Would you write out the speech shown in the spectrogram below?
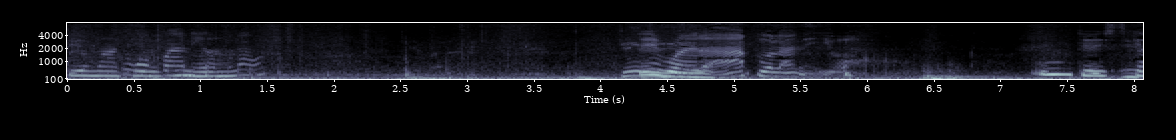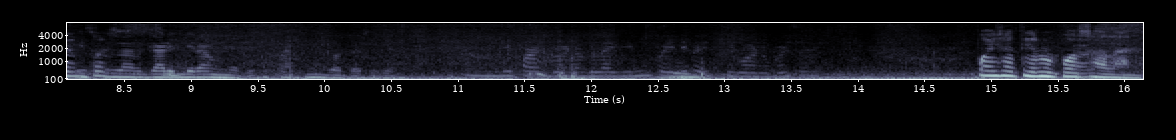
त्यो माथि पानी हेर्नु न त्यही भएर आएको होला नि यो। ऊ त्यो क्याम्पस गाडी लिएर आउने पार्किङ गर्दाखेरि। पैसा तिर्नु पर्छ होला नि।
